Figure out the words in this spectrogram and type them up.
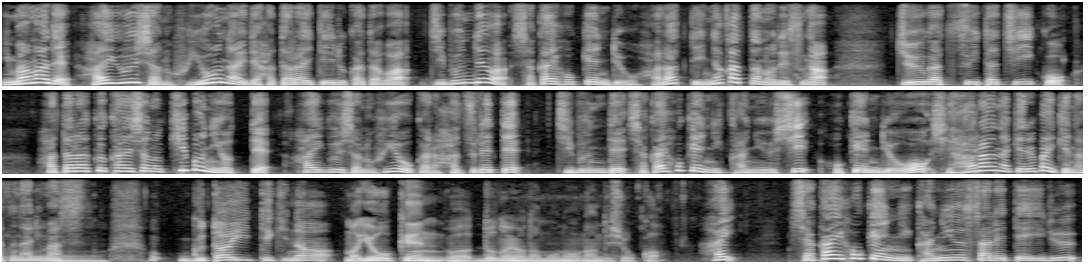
今まで配偶者の扶養内で働いている方は自分では社会保険料を払っていなかったのですが10月1日以降働く会社の規模によって配偶者の扶養から外れて自分で社会保険に加入し保険料を支払わなければいけなくなります。具体的な、まあ、要件はどのようなものなんでしょうか？はい。社会保険に加入されている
